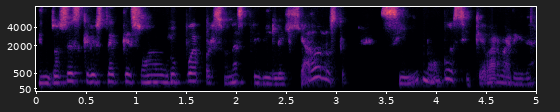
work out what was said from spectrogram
Entonces, ¿cree usted que son un grupo de personas privilegiados los que... Sí, no, pues sí, qué barbaridad.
